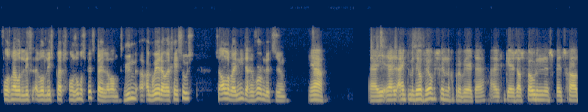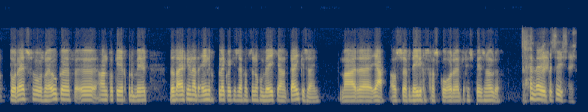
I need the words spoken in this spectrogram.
Volgens mij wil liefst, wil liefst Plebs gewoon zonder spits spelen. Want Gun, Aguero en Jesus zijn allebei niet echt in vorm dit seizoen. Ja, hij heeft het met heel veel verschillende geprobeerd. Hè? Hij heeft een keer zelfs Foden in de spits gehad. Torres volgens mij ook een aantal keer geprobeerd. Dat is eigenlijk inderdaad de enige plek wat je zegt dat ze nog een beetje aan het kijken zijn. Maar eh, ja, als eh, verdedigers gaan scoren heb je geen spits nodig. nee, precies.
